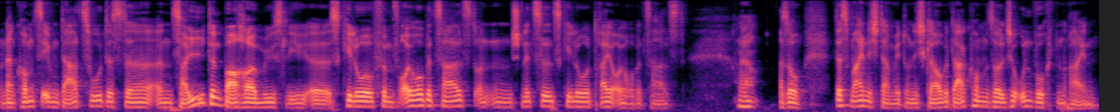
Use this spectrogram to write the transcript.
Und dann kommt es eben dazu, dass du ein Seitenbacher Müsli äh, das Kilo fünf Euro bezahlst und ein Schnitzel das Kilo drei Euro bezahlst. ja. Also, das meine ich damit. Und ich glaube, da kommen solche Unwuchten rein.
